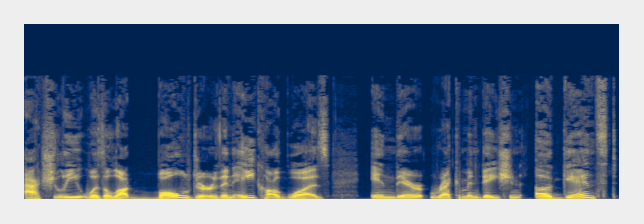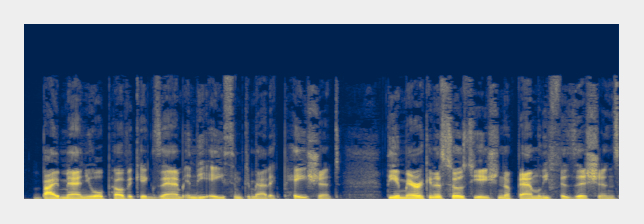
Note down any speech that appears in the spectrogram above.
actually was a lot bolder than ACOG was in their recommendation against bimanual pelvic exam in the asymptomatic patient the American Association of Family Physicians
